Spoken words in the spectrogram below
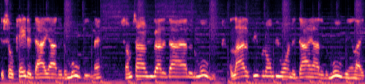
it's okay to die out of the movie, man. Sometimes you gotta die out of the movie. A lot of people don't be wanting to die out of the movie and like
